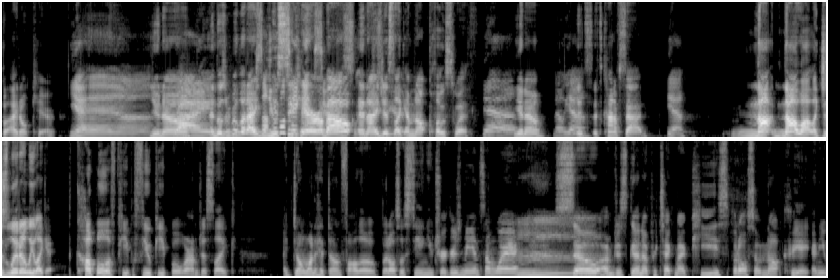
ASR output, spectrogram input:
but I don't care. Yeah. You know? Right. And those are people that Well, I used to care about and I just like am not close with. yeah. You know? No. Yeah. It's it's kind of sad. yeah. Not not a lot, like just literally like a couple of people, a few people where I'm just like I don't want to hit the unfollow, but also seeing you triggers me in some way. So Mm. I'm just gonna protect my peace, but also not create any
